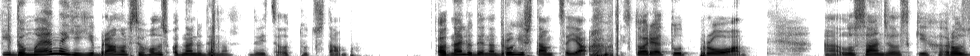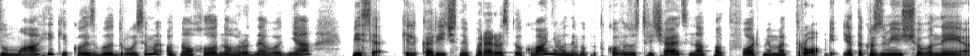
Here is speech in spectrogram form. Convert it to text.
І до мене її брала всього лиш одна людина. Дивіться, от тут штамп. Одна людина, другий штамп це я. Історія тут про лос-анджелеських розумах, які колись були друзями. Одного холодного грудневого дня після кількарічної перерви спілкування вони випадково зустрічаються на платформі метро. Я так розумію, що вони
